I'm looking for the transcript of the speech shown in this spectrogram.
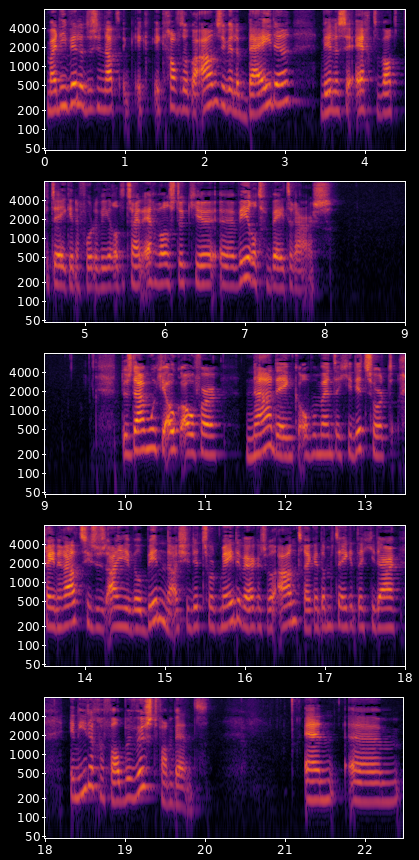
Maar die willen dus inderdaad, ik, ik, ik gaf het ook al aan, ze willen beide, willen ze echt wat betekenen voor de wereld. Het zijn echt wel een stukje uh, wereldverbeteraars. Dus daar moet je ook over nadenken op het moment dat je dit soort generaties dus aan je wil binden. Als je dit soort medewerkers wil aantrekken, dan betekent dat je daar in ieder geval bewust van bent. En um,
